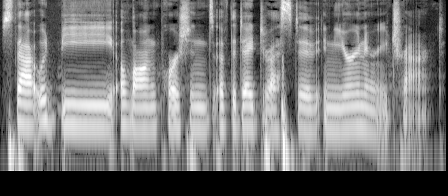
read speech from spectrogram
So, that would be along portions of the digestive and urinary tract.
